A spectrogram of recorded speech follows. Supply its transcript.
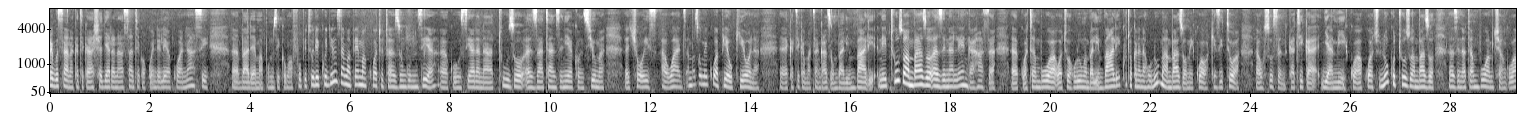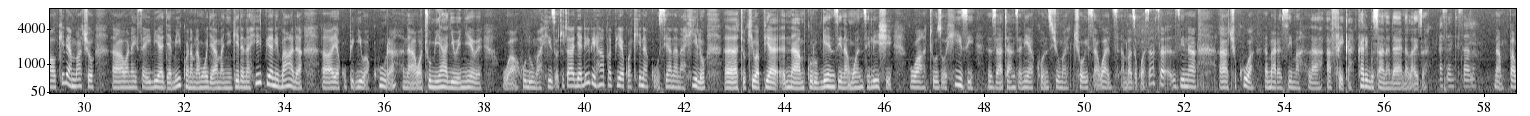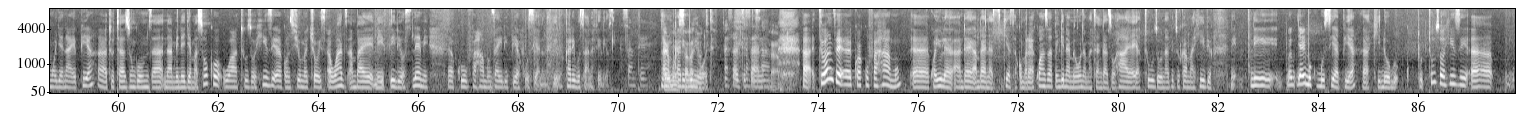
karibu sana katika Shajara na asante kwa kuendelea kuwa nasi uh, baada ya mapumziko mafupi. Tulikujuza mapema kuwa tutazungumzia uh, kuhusiana na tuzo uh, za Tanzania Consumer uh, Choice Awards ambazo umekuwa pia ukiona uh, katika matangazo mbalimbali mbali. Ni tuzo ambazo uh, zinalenga hasa uh, kuwatambua watu wa huduma mbalimbali kutokana na huduma ambazo wamekuwa wakizitoa uh, hususan katika jamii kwa kuwatunuku tuzo ambazo uh, zinatambua mchango wao, kile ambacho uh, wanaisaidia jamii kwa namna moja ama nyingine, na hii pia ni baada uh, ya kupigiwa kura na watumiaji wenyewe wa huduma hizo. Tutajadili hapa pia kwa kina kuhusiana na hilo uh, tukiwa pia na mkurugenzi na mwanzilishi wa tuzo hizi za Tanzania Consumer Choice Awards ambazo kwa sasa zinachukua uh, bara zima la Afrika. Karibu sana Diana Liza. Asante sana. Naam, pamoja naye pia uh, tutazungumza na meneja masoko wa tuzo hizi uh, Consumer Choice Awards ambaye ni Philios Lemi uh, kufahamu zaidi pia kuhusiana na hilo. Karibu sana Philios. Asante. Naam, Karibuni wote. Asante sana. Uh, tuanze uh, kwa kufahamu uh, kwa yule ambaye ambaye anasikia sa kwa mara ya kwanza, pengine ameona matangazo haya ya tuzo na vitu kama hivyo, ni, ni jaribu kugusia pia uh, kidogo tuzo hizi uh,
